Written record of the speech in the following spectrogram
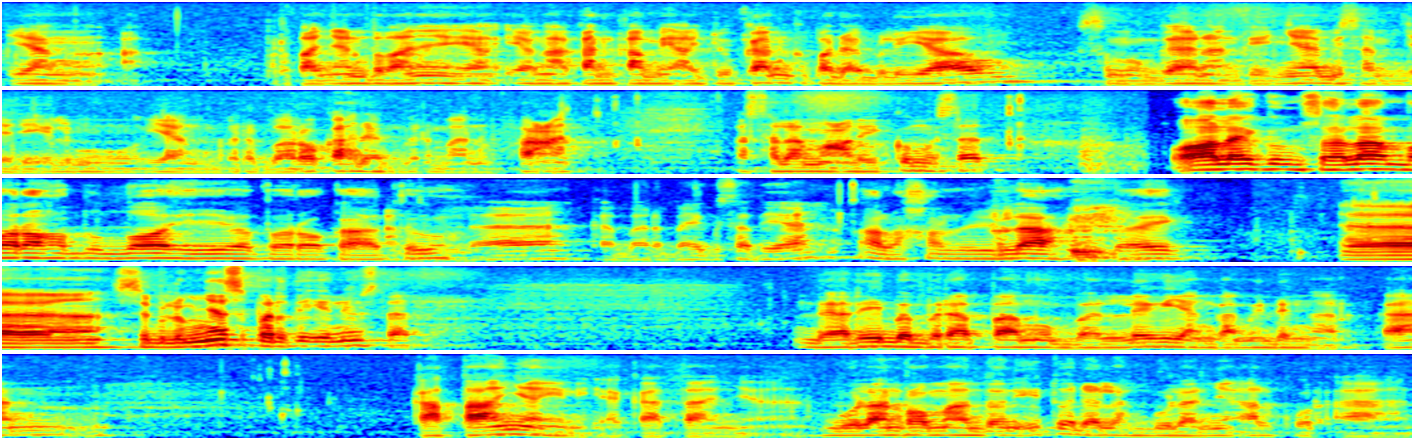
yang pertanyaan-pertanyaan yang, yang akan kami ajukan kepada beliau. Semoga nantinya bisa menjadi ilmu yang berbarokah dan bermanfaat. Assalamualaikum Ustaz. Waalaikumsalam warahmatullahi wabarakatuh. Alhamdulillah, kabar baik Ustaz ya? Alhamdulillah, baik. Uh, sebelumnya seperti ini Ustaz. Dari beberapa mubalik yang kami dengarkan, katanya ini ya katanya, bulan Ramadan itu adalah bulannya Al-Quran.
